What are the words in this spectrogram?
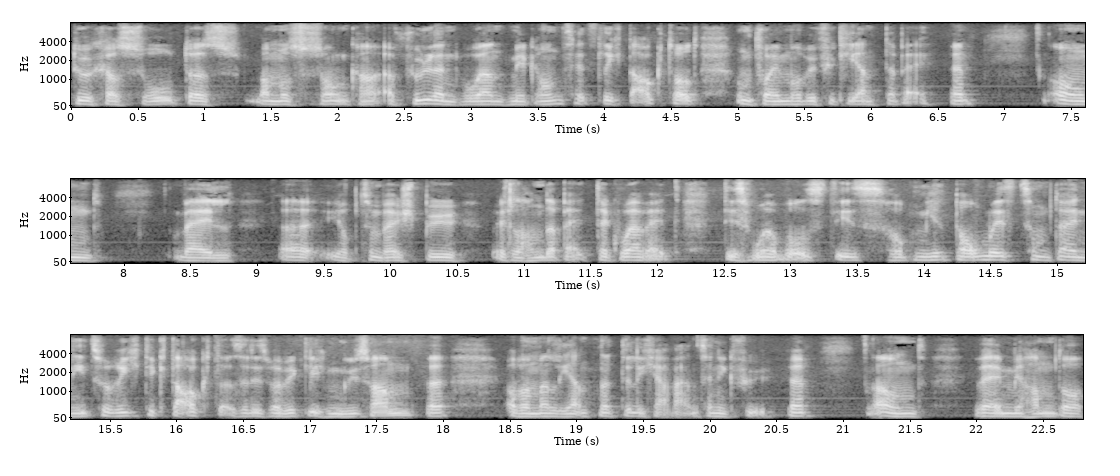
durchaus so, dass, man so sagen kann, erfüllend war und mir grundsätzlich taugt hat und vor allem habe ich viel gelernt dabei. Ja. Und weil äh, ich habe zum Beispiel als Landarbeiter gearbeitet, das war was, das hat mir damals zum Teil nicht so richtig taugt, also das war wirklich mühsam, aber man lernt natürlich auch wahnsinnig viel. Und weil wir haben da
